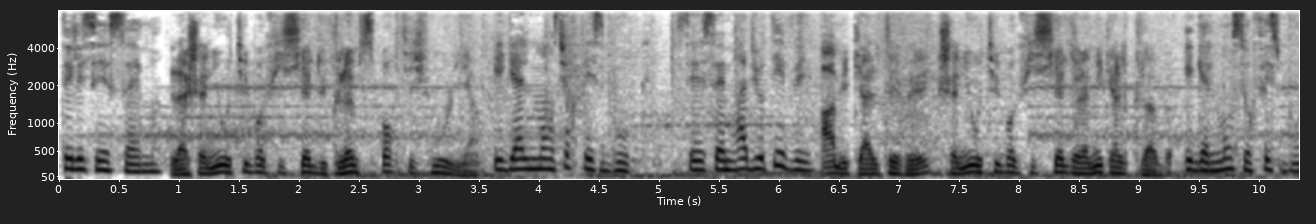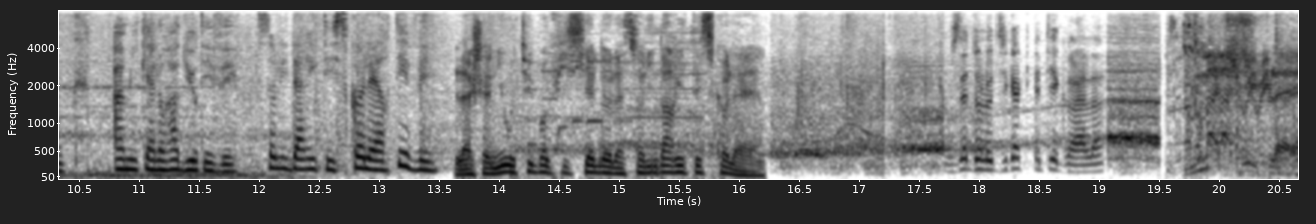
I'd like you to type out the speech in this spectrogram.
Télé CSM. La chaîne YouTube officielle du club sportif moulien. Également sur Facebook. CSM Radio TV. Amical TV, chaîne YouTube officielle de l'Amical Club. Également sur Facebook. Amical Radio TV. Solidarité Scolaire TV. La chaîne YouTube officielle de la solidarité scolaire. Vous êtes dans le DIGAC intégral. Match replay.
